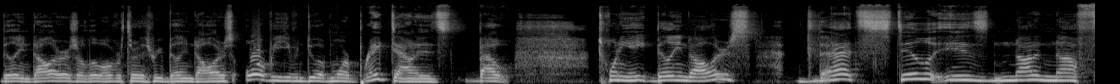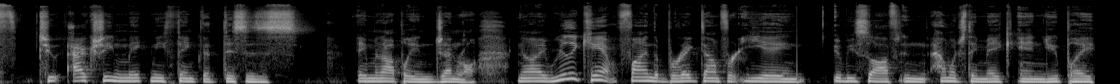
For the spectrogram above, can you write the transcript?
billion or a little over $33 billion. Or we even do a more breakdown, it's about $28 billion that still is not enough to actually make me think that this is a monopoly in general. Now, I really can't find the breakdown for EA and Ubisoft and how much they make in Uplay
